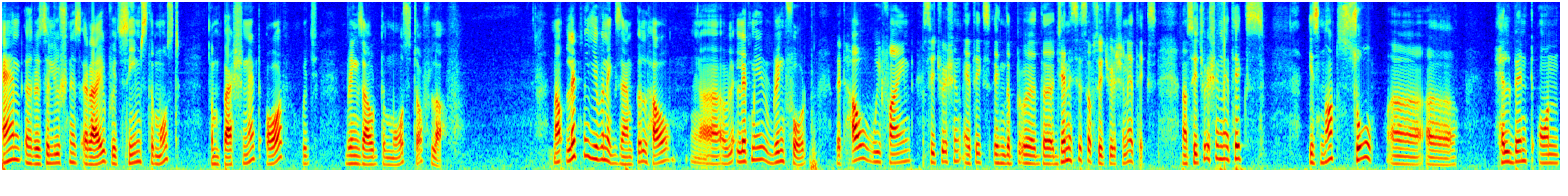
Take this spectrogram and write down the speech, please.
and a resolution is arrived which seems the most compassionate or which brings out the most of love. Now, let me give an example how uh, let me bring forth that how we find situation ethics in the uh, the genesis of situation ethics. Now, situation ethics is not so uh, uh hell bent on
